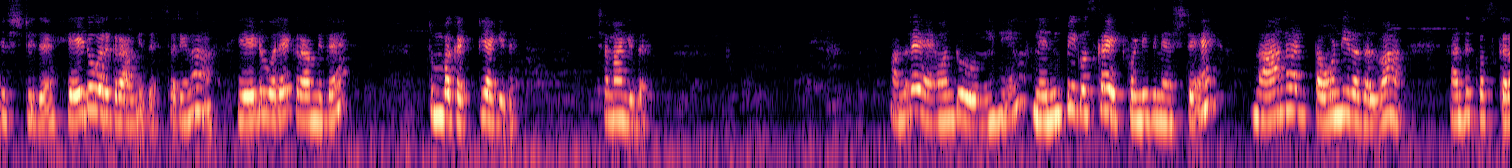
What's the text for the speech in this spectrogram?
ಎಷ್ಟಿದೆ? ಎರಡೂವರೆ ಗ್ರಾಮ್ ಇದೆ. ಸರಿನಾ? ಎರಡೂವರೆ ಗ್ರಾಮ್ ಇದೆ. ತುಂಬ ಗಟ್ಟಿಯಾಗಿದೆ. ಚೆನ್ನಾಗಿದೆ. ಅಂದರೆ ಒಂದು ಏನು ನೆನಪಿಗೋಸ್ಕರ ಇಟ್ಕೊಂಡಿದ್ದೀನಿ ಅಷ್ಟೇ. ನಾನು ತೊಗೊಂಡಿರೋದಲ್ವಾ? ಅದಕ್ಕೋಸ್ಕರ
